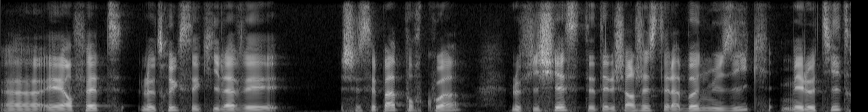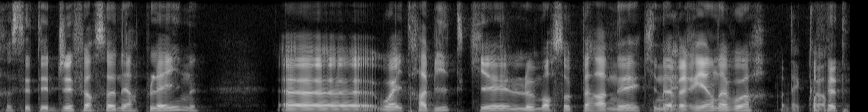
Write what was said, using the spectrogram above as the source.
Euh, et en fait, le truc, c'est qu'il avait. Je sais pas pourquoi. Le fichier s'était téléchargé, c'était la bonne musique. Mais le titre, c'était Jefferson Airplane. euh, White Rabbit, qui est le morceau que t'as ramené et qui n'avait rien à voir. D'accord. En fait.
